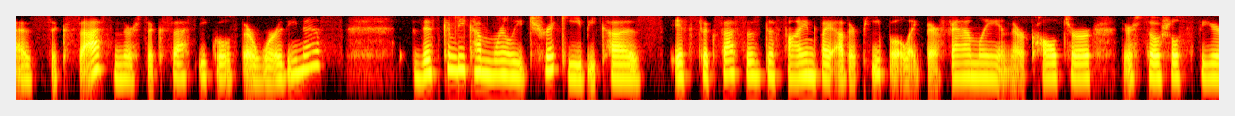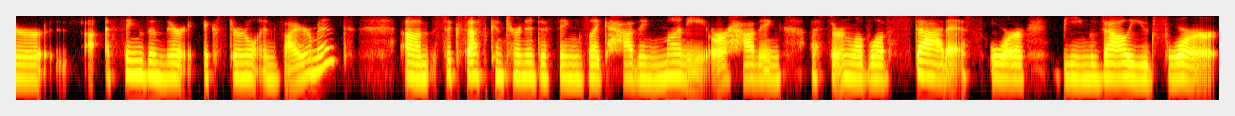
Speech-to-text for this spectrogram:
as success and their success equals their worthiness this can become really tricky because if success is defined by other people, like their family and their culture, their social sphere, uh, things in their external environment, um, success can turn into things like having money or having a certain level of status or being valued for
